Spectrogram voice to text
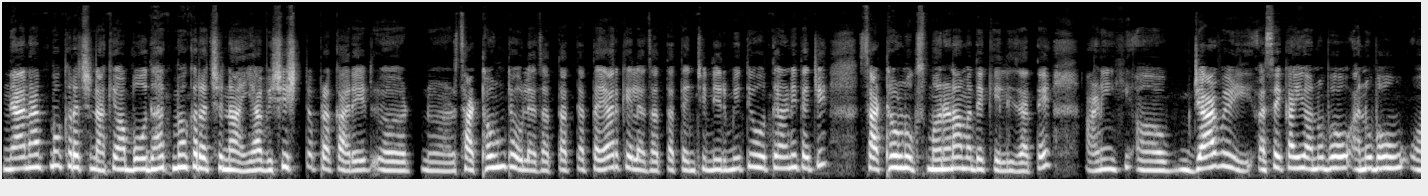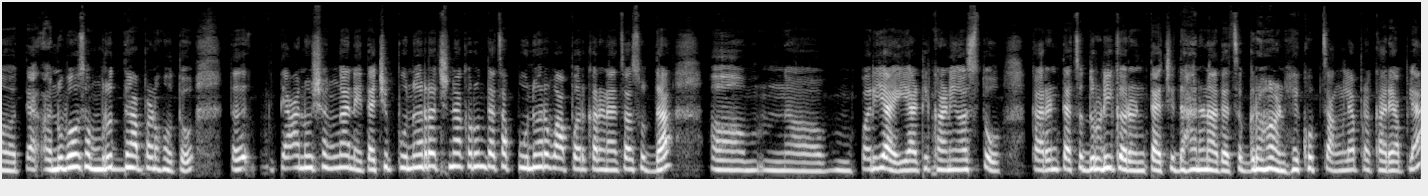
ज्ञानात्मक रचना किंवा बोधात्मक रचना या विशिष्ट प्रकारे साठवून ठेवल्या जातात. त्या तयार केल्या जातात त्यांची निर्मिती होते आणि त्याची साठवणूक स्मरणामध्ये केली जाते. आणि ज्यावेळी असे काही अनुभव अनुभव त्या अनुभव समृद्ध आपण होतो तर त्या अनुषंगाने त्याची पुनर्रचना करून त्याचा पुनर्वापर करण्याचा सुद्धा पर्याय या ठिकाणी असतो. कारण त्याचं दृढीकरण त्याची धारणा त्याचं ग्रहण हे खूप चांगल्या प्रकारे आपल्या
